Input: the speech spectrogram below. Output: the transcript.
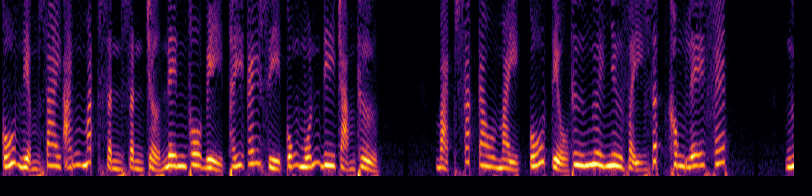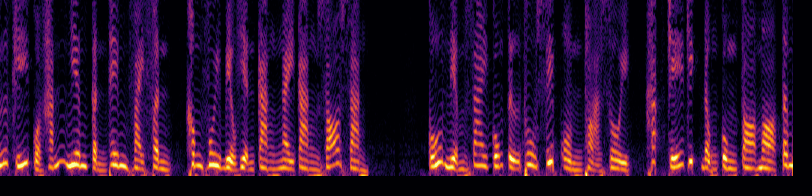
Cố niệm dai ánh mắt dần dần trở nên thô bỉ thấy cái gì cũng muốn đi chạm thử. Bạch sắc cao mày, cố tiểu thư ngươi như vậy rất không lễ phép. ngữ khí của hắn nghiêm cẩn thêm vài phần, không vui biểu hiện càng ngày càng rõ ràng. Cố niệm dai cũng tự thu xếp ổn thỏa rồi, khắc chế kích động cùng tò mò tâm,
